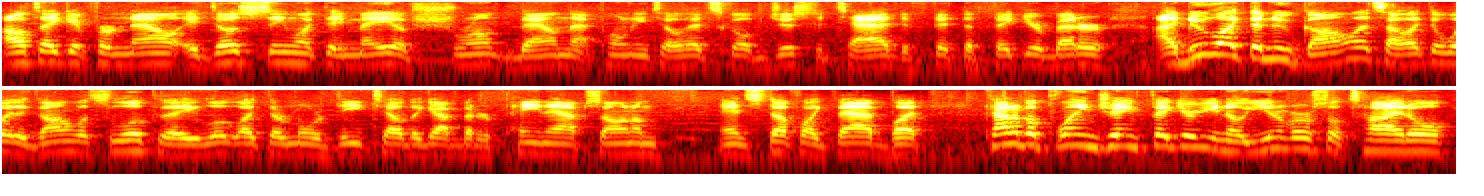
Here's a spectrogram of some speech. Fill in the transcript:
I'll take it for now. It does seem like they may have shrunk down that ponytail head sculpt just a tad to fit the figure better. I do like the new gauntlets. I like the way the gauntlets look. They look like they're more detailed. They got better paint apps on them and stuff like that. But kind of a plain Jane figure, you know, universal title.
